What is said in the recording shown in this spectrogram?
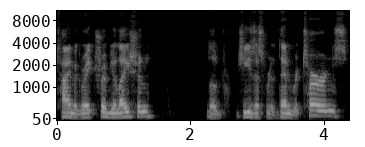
time of great tribulation, the, Jesus then returns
